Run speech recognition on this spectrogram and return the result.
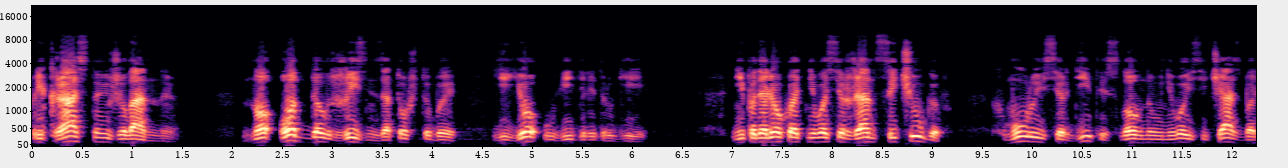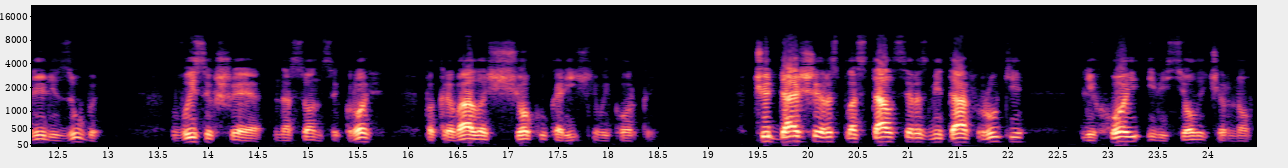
прекрасную и желанную, но отдал жизнь за то, чтобы ее увидели другие. Неподалеку от него сержант Сычугов, хмурый сердитый, словно у него и сейчас болели зубы. Высохшая на солнце кровь покрывала щеку коричневой коркой. Чуть дальше распластался, разметав руки, лихой и веселый Чернов.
